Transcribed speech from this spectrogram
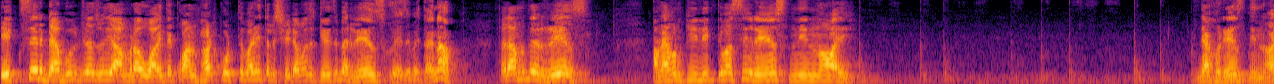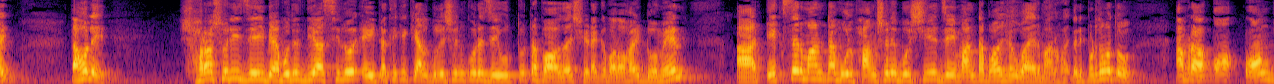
এক্সের ব্যবধিটা যদি আমরা ওয়াইতে কনভার্ট করতে পারি, তাহলে সেটা আমাদের কি হয়ে যাবে? রেঞ্জ হয়ে যাবে, তাই না? তাহলে আমাদের রেঞ্জ আমরা এখন কি লিখতে পারছি? রেঞ্জ নির্ণয়। দেখো রেঞ্জ নির্ণয়। তাহলে, সরাসরি যেই ব্যবধি দেওয়া ছিল, এইটা থেকে ক্যালকুলেশন করে যে উত্তরটা পাওয়া যায়, সেটাকে বলা হয় ডোমেন আর এক্সের মানটা মূল ফাংশনে বসিয়ে যে মানটা পাওয়া যায়, সেটা ওয়াই এর মান হয়। তাহলে প্রথমত, আমরা অঙ্ক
